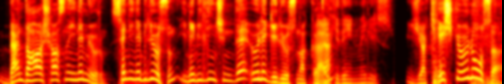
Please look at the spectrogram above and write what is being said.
ben daha aşağısına inemiyorum. Sen inebiliyorsun. İnebildiğin için de öyle geliyorsun hakikaten. Belki de inmeliyiz. Ya keşke öyle olsa.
